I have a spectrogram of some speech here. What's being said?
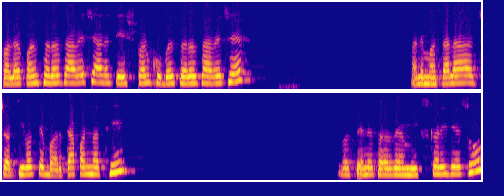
કલર પણ સરસ આવે છે અને ટેસ્ટ પણ ખૂબ જ સરસ આવે છે. અને મસાલા ચડતી વખતે બળતા પણ નથી. બસ એને સરસ મિક્સ કરી દેશું.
